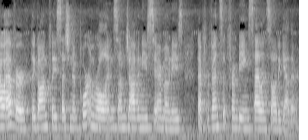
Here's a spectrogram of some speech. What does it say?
However, the gong plays such an important role in some Javanese ceremonies that prevents it from being silenced altogether.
